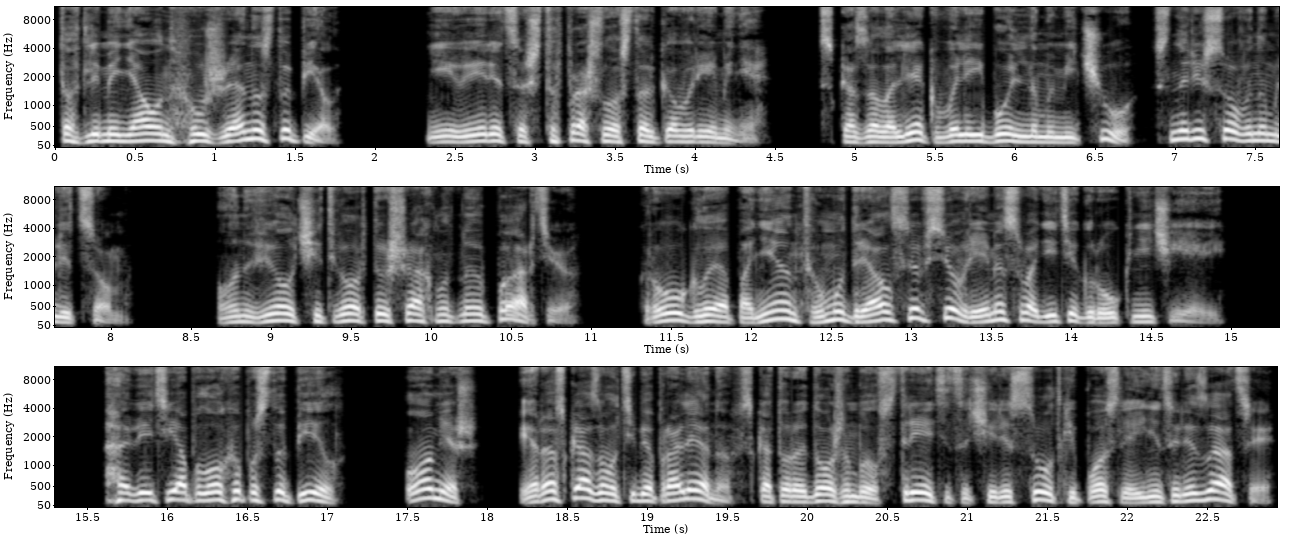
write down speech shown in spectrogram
то для меня он уже наступил. Не верится, что прошло столько времени», — сказал Олег волейбольному мячу с нарисованным лицом. Он вел четвертую шахматную партию. Круглый оппонент умудрялся все время сводить игру к ничьей. А ведь я плохо поступил. Помнишь? Я рассказывал тебе про Лену, с которой должен был встретиться через сутки после инициализации.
